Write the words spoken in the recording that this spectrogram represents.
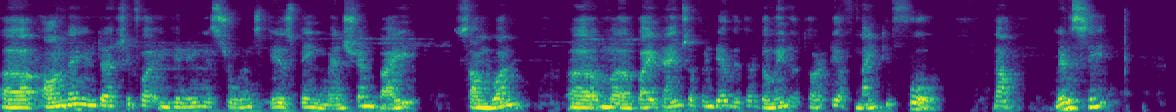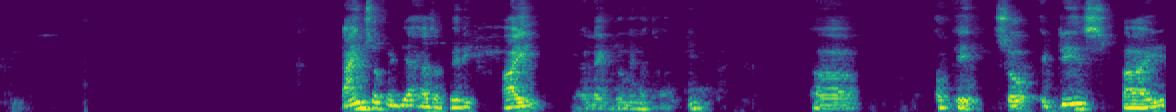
uh, online internship for engineering students is being mentioned by someone uh, by Times of India with a domain authority of 94. Now, let us see. Times of India has a very high uh, like domain authority. Uh, okay, so it is by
